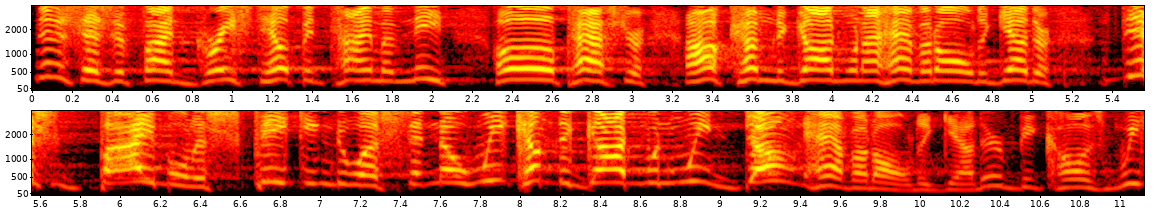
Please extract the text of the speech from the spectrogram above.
Then it says, to find grace to help in time of need. Oh, Pastor, I'll come to God when I have it all together. This Bible is speaking to us that no, we come to God when we don't have it all together because we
